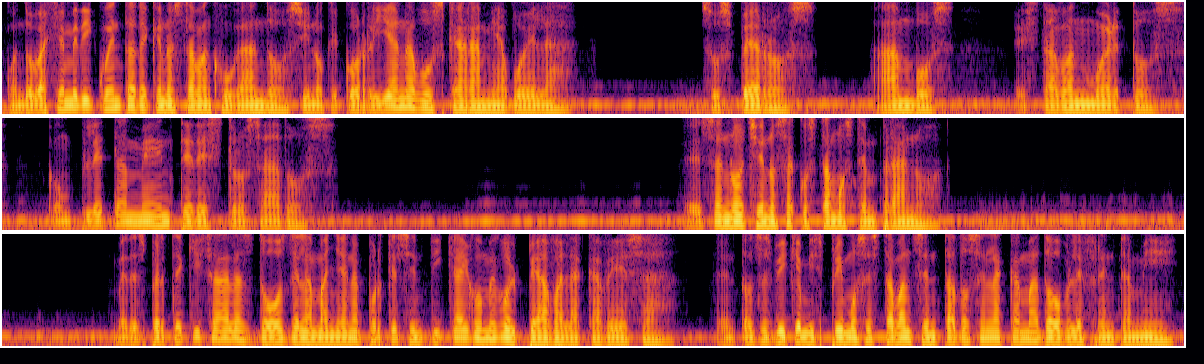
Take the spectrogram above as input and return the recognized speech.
Cuando bajé me di cuenta de que no estaban jugando, sino que corrían a buscar a mi abuela. Sus perros, ambos, estaban muertos, completamente destrozados. Esa noche nos acostamos temprano. Me desperté quizá a las dos de la mañana porque sentí que algo me golpeaba la cabeza. Entonces vi que mis primos estaban sentados en la cama doble frente a mí,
